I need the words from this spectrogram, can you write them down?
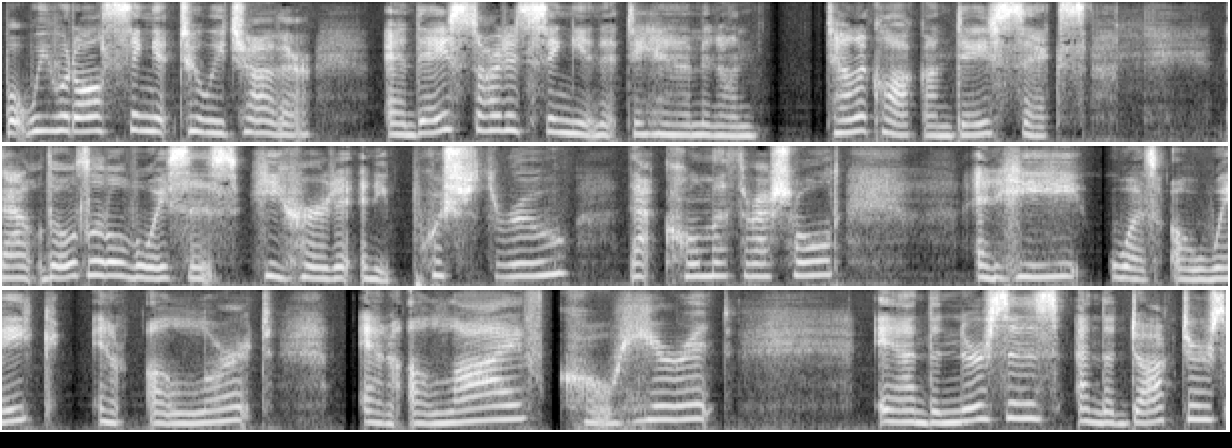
But we would all sing it to each other. And they started singing it to him. And on 10 o'clock on day six that those little voices he heard it and he pushed through that coma threshold. And he was awake and alert and alive coherent and the nurses and the doctors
